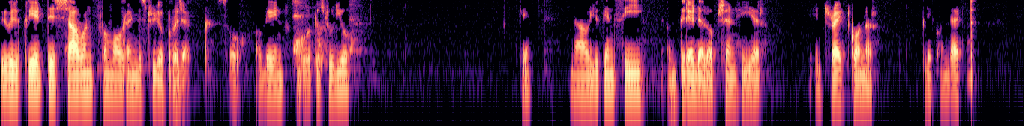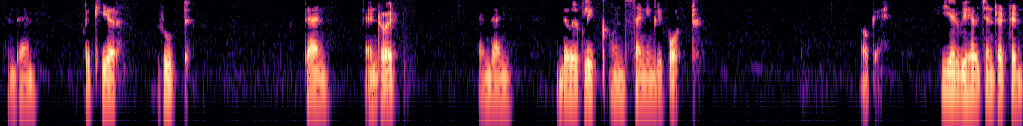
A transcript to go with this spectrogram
We will create this SHA-1 from our Android Studio project. So again go to studio now you can see a gradle option here. In right corner click on that and then click here root then android and then double click on signing report. Okay. Here we have generated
